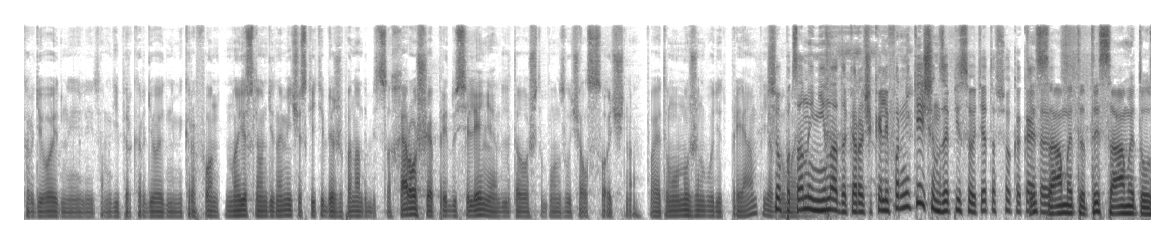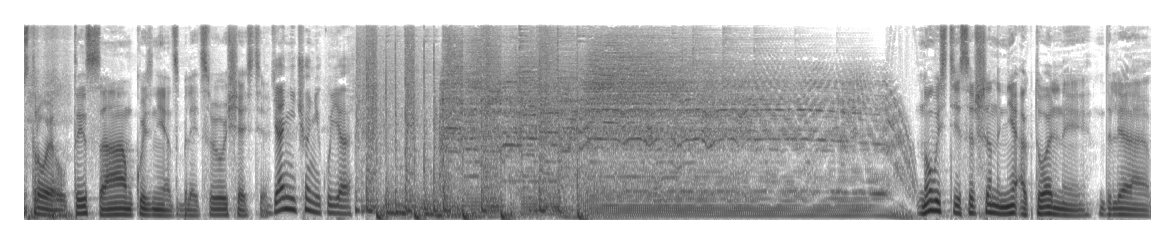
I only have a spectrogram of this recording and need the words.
кардиоидный или там гиперкардиоидный микрофон. Но если он динамический, тебе же понадобится хорошее предусиление для того, чтобы он звучал сочно. Поэтому нужен будет преамп, все, думаю. пацаны, не надо, короче, Californication записывать, это все Ты какая-то... сам это, ты сам это устроил. Ты сам кузнец, блядь, своего счастья. Я ничего не куя. Новости совершенно не актуальные для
